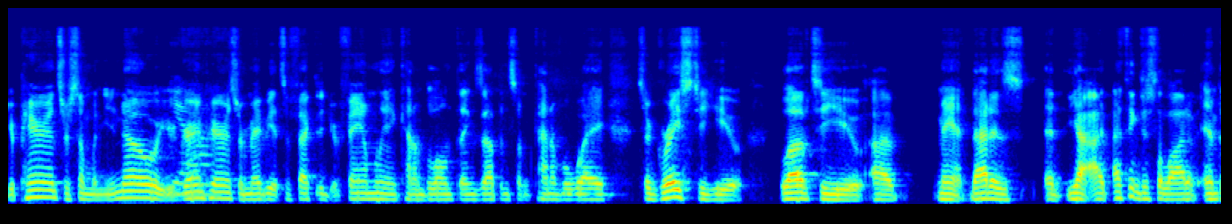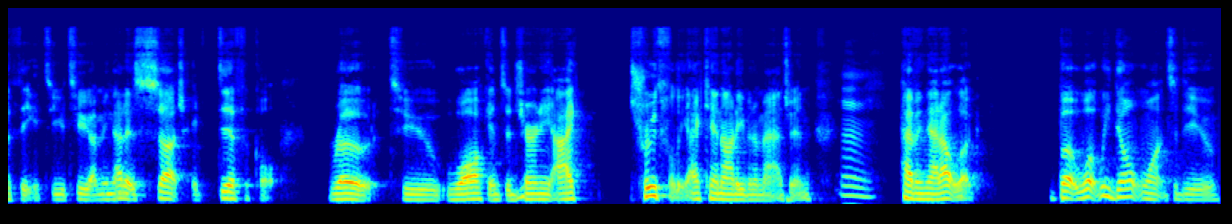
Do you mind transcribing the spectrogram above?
your parents or someone you know or your Yeah. grandparents or maybe it's affected your family and kind of blown things up in some kind of a way. So grace to you love to you. Uh man that is yeah I, I think just a lot of empathy to you too. I mean that is such a difficult road to walk and to journey i truthfully i cannot even imagine Mm. having that outlook. But what we don't want to do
